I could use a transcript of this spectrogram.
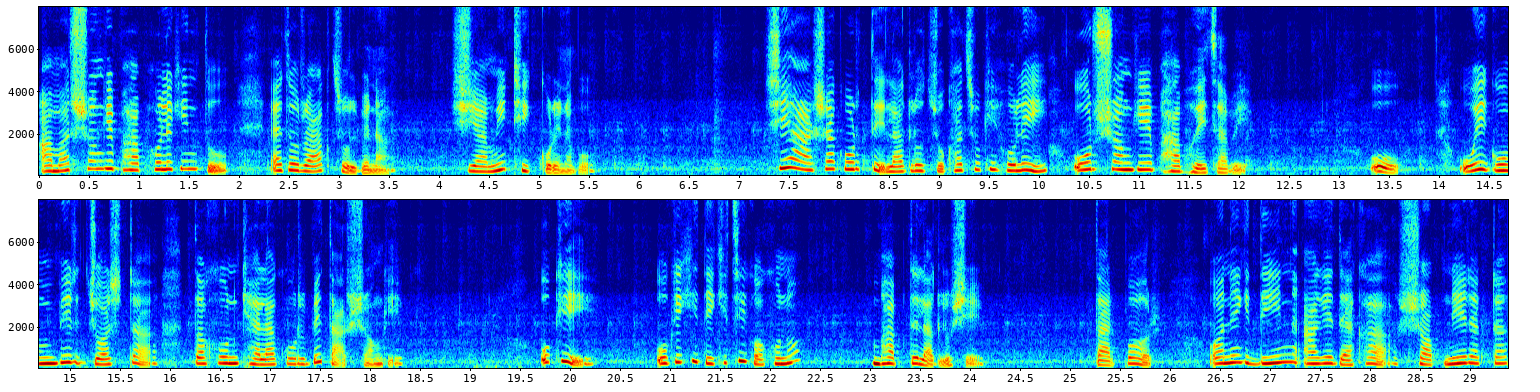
আমার সঙ্গে ভাব হলে কিন্তু এত রাগ চলবে না। সে আমি ঠিক করে নেব। সে আশা করতে লাগল চোখাচোখি হলেই ওর সঙ্গে ভাব হয়ে যাবে। ও, ওই গম্ভীর জজটা তখন খেলা করবে তার সঙ্গে। ওকে ওকে কি দেখেছি কখনো? ভাবতে লাগল সে। তারপর অনেক দিন আগে দেখা স্বপ্নের একটা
